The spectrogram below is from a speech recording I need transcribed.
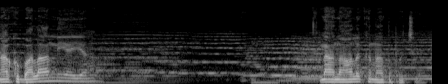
నాకు బలాన్ని అయ్యా. నా నాలుకను అదుపు చేయి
